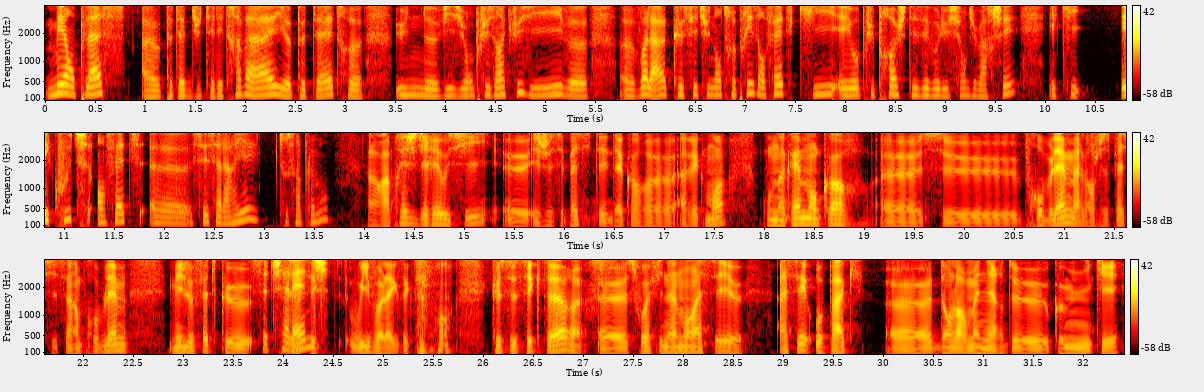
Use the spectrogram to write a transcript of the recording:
met en place euh, peut-être du télétravail, peut-être euh, une vision plus inclusive, euh, voilà, que c'est une entreprise en fait qui est au plus proche des évolutions du marché et qui écoute en fait ses salariés, tout simplement. Alors après, je dirais aussi, euh, et je ne sais pas si tu es d'accord euh, avec moi, qu'on a quand même encore euh, ce problème, alors je ne sais pas si c'est un problème, mais le fait que... Ce challenge. oui, voilà, exactement. que ce secteur soit finalement assez, assez opaque dans leur manière de communiquer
